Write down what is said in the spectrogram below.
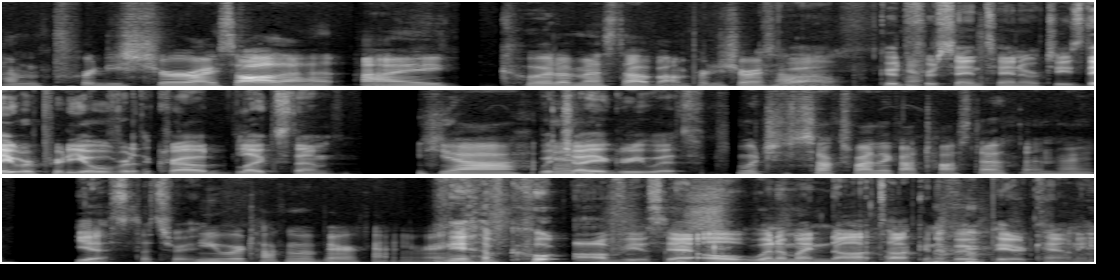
I'm pretty sure I saw that. I could have messed up. I'm pretty sure I saw Wow, good Yeah. for Santana Ortiz. They were pretty over. The crowd likes them. Yeah. which I agree with. Which sucks why they got tossed out then, right? Yes, that's right. You were talking about Bear County, right? Yeah, of course. Obviously. Yeah. Oh, when am I not talking about Bear County?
